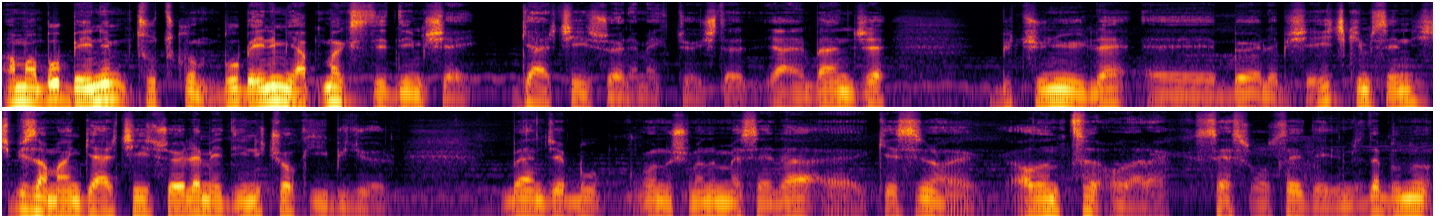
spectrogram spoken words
Ama bu benim tutkum. Bu benim yapmak istediğim şey. Gerçeği söylemek diyor işte. Yani bence bütünüyle e, böyle bir şey. Hiç kimsenin hiçbir zaman gerçeği söylemediğini çok iyi biliyorum. Bence bu konuşmanın mesela e, kesin olarak alıntı olarak ses olsaydı elimizde bunu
